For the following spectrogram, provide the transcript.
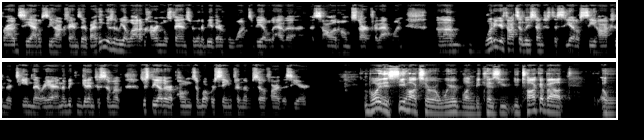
proud Seattle Seahawk fans there, but I think there's going to be a lot of Cardinals fans who are going to be there who want to be able to have a, a solid home start for that one. Um, what are your thoughts, at least, on just the Seattle Seahawks and their team that were here? And then we can get into some of just the other opponents and what we're seeing from them so far this year. Boy, the Seahawks are a weird one because you, you talk about a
